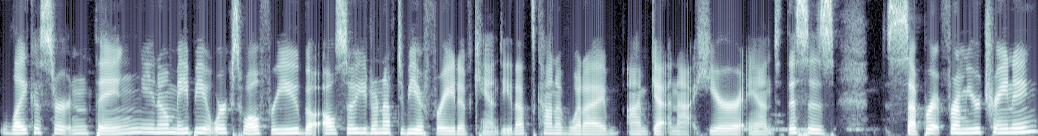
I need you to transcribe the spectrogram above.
like a certain thing, you know, maybe it works well for you, but also you don't have to be afraid of candy. That's kind of what I I'm getting at here and this is separate from your training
